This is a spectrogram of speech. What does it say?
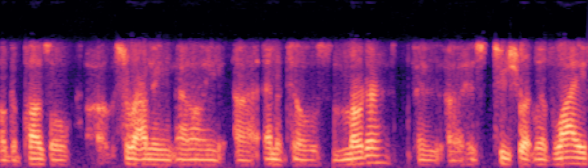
of the puzzle surrounding not only uh, Emmett Till's murder, uh, his too short-lived life,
